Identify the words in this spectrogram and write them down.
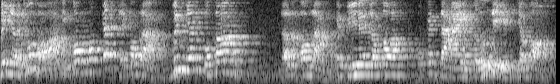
Bây giờ chúa bỏ thì con có cách để con làm vinh danh của con. Đó là con làm một cái bia cho con, một cái đài tưởng niệm cho con.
